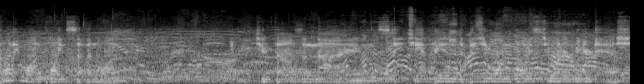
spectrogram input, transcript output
21.71. 2009 state champion Division One boys 200 meter dash.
